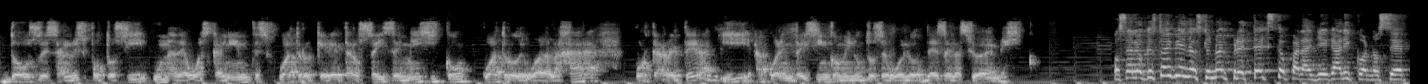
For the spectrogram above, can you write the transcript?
dos de San Luis Potosí, una de Aguascalientes, cuatro de Querétaro, seis de México, cuatro de Guadalajara por carretera y a 45 minutos de vuelo desde la Ciudad de México. O sea, lo que estoy viendo es que no hay pretexto para llegar y conocer.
